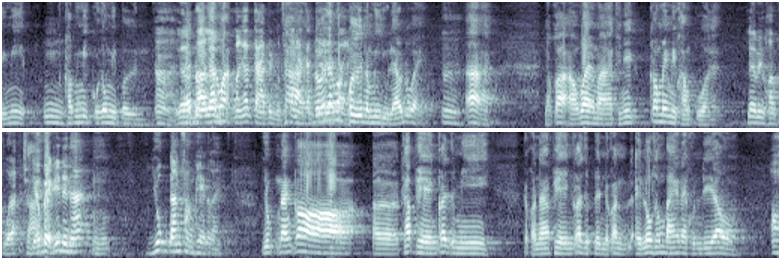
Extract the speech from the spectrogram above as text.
มีมีดอืมเขามีมีดกูต้องมีปืนอ่าเริ่มและโดยเริ่แล้วมว่ามันก็กลายเป็นเหมือนพัฒใช่นาการโดยแล้วว่าเกเรไป ปืนน่ะมีอยู่แล้วด้วยอืมอ่า แล้วก็เอาไว้มาทีนี้ก็ไม่มีความกลัวแล้ว เริ่มมีความกลัวแล้ว ใช่ เดี๋ยวเบรกนิดนึงฮะยุคนั้นฟังเพลงอะไร ยุคนั้นก็เอ่อถ้าเพลงก็จะมีเดี๋ยวก่อนนะเพลงก็จะเป็นเดี๋ยวก่อนไอ้โลกทั้งใบในคนเดียวอ๋อ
